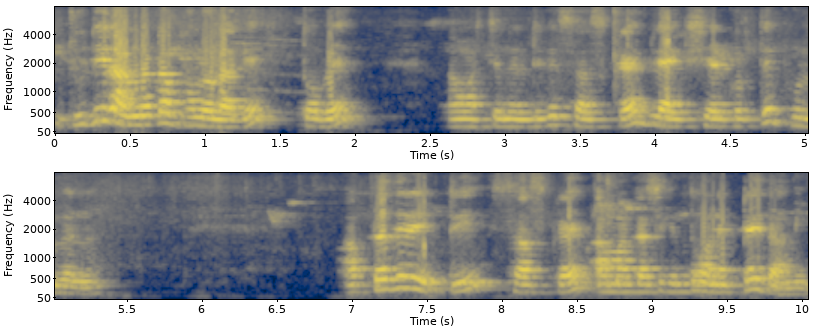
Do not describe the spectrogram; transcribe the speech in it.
যদি রান্নাটা ভালো লাগে, তবে আমার চ্যানেলটিকে সাবস্ক্রাইব, লাইক, শেয়ার করতে ভুলবেন না। আপনাদের একটি সাবস্ক্রাইব আমার কাছে কিন্তু অনেকটাই দামি।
